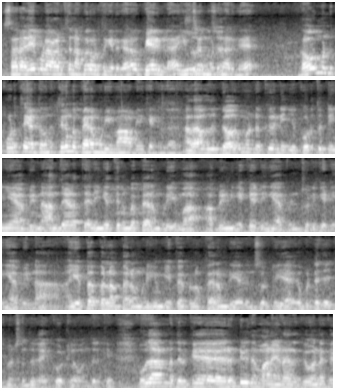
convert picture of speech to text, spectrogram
சார் அதே போல் அடுத்த நபர் ஒருத்தர் கேட்டிருக்காரு. அவர் பேர் இல்லை. யூசர் மட்டும்தான் இருக்கு. கவர்மெண்ட் கொடுத்த இடத்த வந்து திரும்ப பெற முடியுமா அப்படின்னு கேட்டிருக்காரு. அதாவது கவர்மெண்ட்டுக்கு நீங்கள் கொடுத்துட்டீங்க அப்படின்னா அந்த இடத்த நீங்கள் திரும்ப பெற முடியுமா அப்படின்னு நீங்கள் கேட்டீங்க அப்படின்னு சொல்லி கேட்டீங்க அப்படின்னா எப்போ எப்பெல்லாம் பெற முடியும் எப்போ எப்பெல்லாம் பெற முடியாதுன்னு சொல்லிட்டு ஏகப்பட்ட ஜட்ஜ்மெண்ட்ஸ் வந்து ஹைகோர்ட்டில் வந்திருக்கு. உதாரணத்திற்கு ரெண்டு விதமான இடம் இருக்குது உனக்கு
